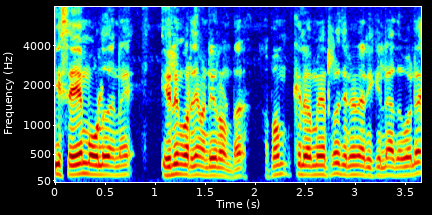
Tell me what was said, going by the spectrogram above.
ഈ സെയിം മോൾ തന്നെ ഇതിലും കുറഞ്ഞ വണ്ടികളുണ്ട്. അപ്പം കിലോമീറ്റർ ജനുവൻ ആയിരിക്കില്ല. അതുപോലെ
